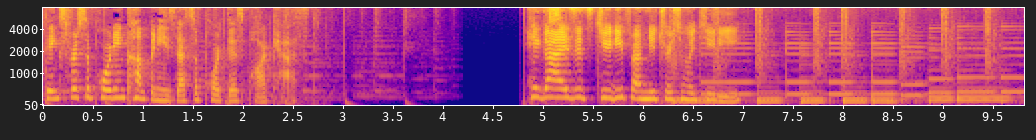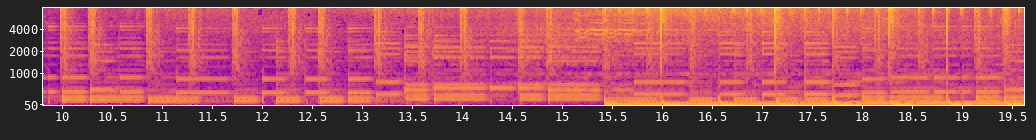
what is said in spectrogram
Thanks for supporting companies that support this podcast. Hey guys, it's Judy from Nutrition with Judy.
